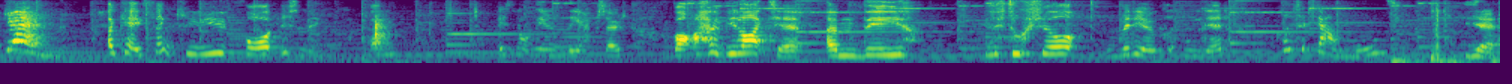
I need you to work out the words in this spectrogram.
again. Okay, thank you for listening. Um, it's not the end of the episode, but I hope you liked it. Um, the little short video clip we did. Can I sit down, Wolves? Yeah.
